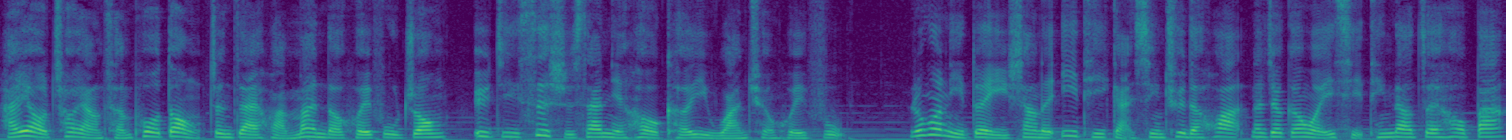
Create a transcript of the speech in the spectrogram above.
还有臭氧层破洞正在缓慢的恢复中，预计四十三年后可以完全恢复。如果你对以上的议题感兴趣的话，那就跟我一起听到最后吧。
